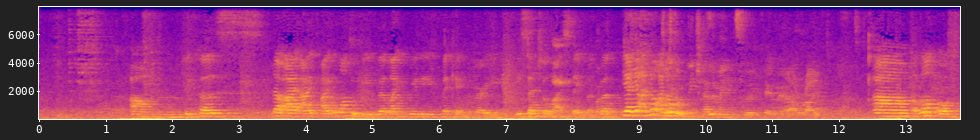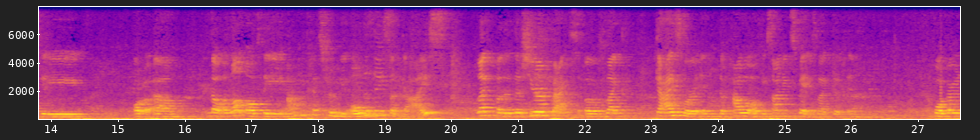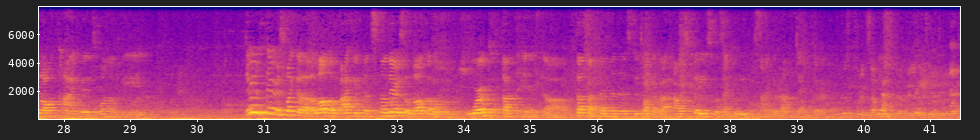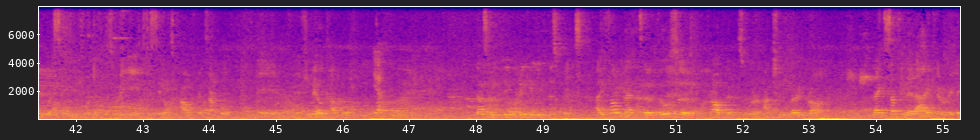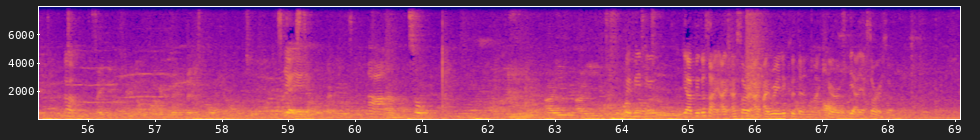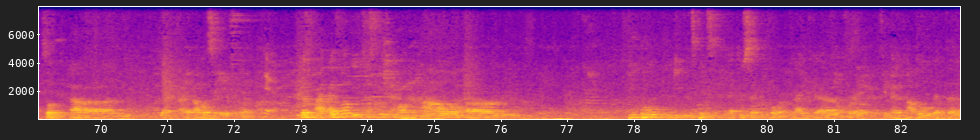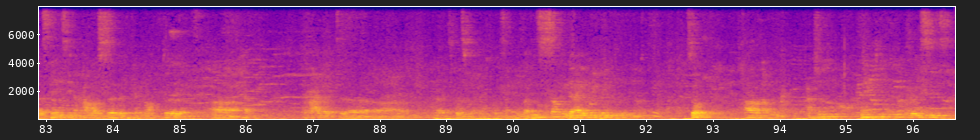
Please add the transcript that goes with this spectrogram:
Um, because no, I, I, I don't want to be but like really making a very essentialized statement. But, but yeah, yeah, I know, I know. Which elements uh, can uh, arrive? Um, a lot of the, or um, no, a lot of the architects from the older days are guys like but the, the sheer fact of like guys were in the power of designing space like in, for a very long time is one of the there, there is like a, a lot of arguments no there's a lot of work done in uh, by feminists to talk about how space was actually designed around gender because for example yeah. relating to what you were saying before that was really interesting on how for example a, female couple yeah doesn't really leave the space I found that uh, those uh, problems were actually very broad. Like something that I can relate to oh. because I did Hong Kong and very, very small too. Yeah, yeah, yeah. Uh, um, so I, I just maybe you, to yeah because I, I, I sorry I, I really couldn't like oh, hear yeah yeah sorry sorry. So um, yeah I, I will say it again. Yeah. Because I, I found interesting on how um, people need space like you said before, like uh, for a female couple that uh, stays in a house uh, that cannot uh, uh, have private, uh, private space, But it's something that I relate to. So, um, actually, thinking races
